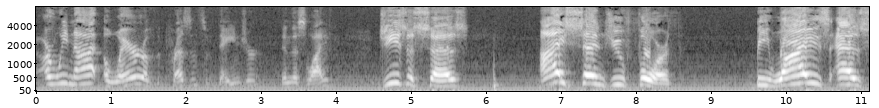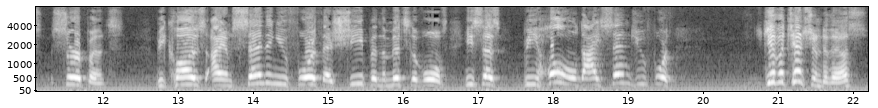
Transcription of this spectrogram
Are we not aware of the presence of danger in this life? Jesus says, "I send you forth. Be wise as serpents." Because I am sending you forth as sheep in the midst of wolves. He says, Behold, I send you forth. Give attention to this.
